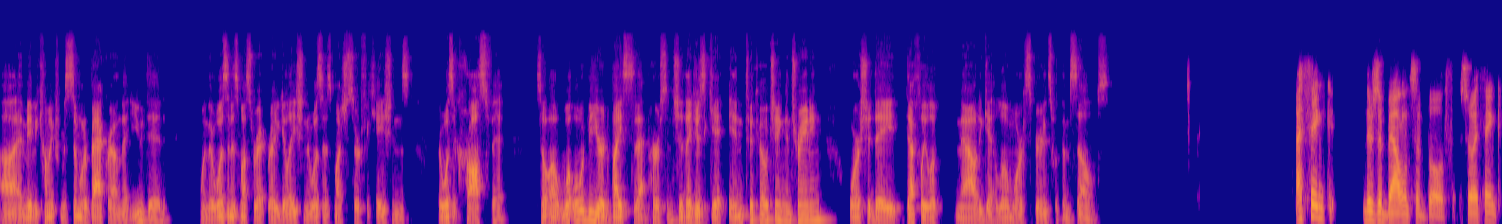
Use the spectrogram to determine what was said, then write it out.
uh, and maybe coming from a similar background that you did when there wasn't as much re- regulation, there wasn't as much certifications, there wasn't CrossFit. So, uh, what, what would be your advice to that person? Should they just get into coaching and training, or should they definitely look now to get a little more experience with themselves? I think there's a balance of both. So I think,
